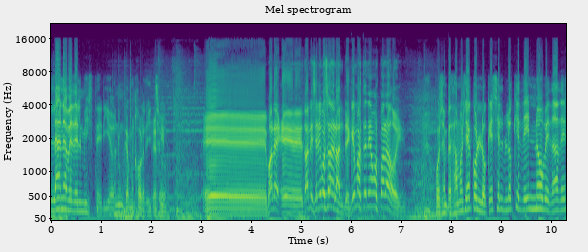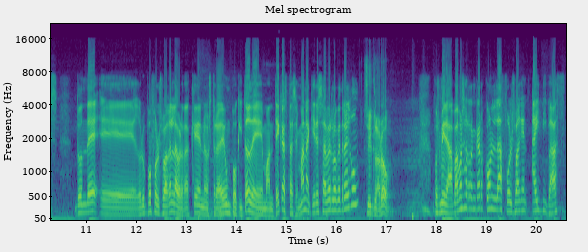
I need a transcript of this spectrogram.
La nave del misterio, nunca mejor dicho. En fin. Eh, vale, eh, Dani, seguimos adelante. ¿Qué más teníamos para hoy? Pues empezamos ya con lo que es el bloque de novedades, donde eh, el grupo Volkswagen la verdad que nos trae un poquito de manteca esta semana. ¿Quieres saber lo que traigo? Sí, claro. Pues mira, vamos a arrancar con la Volkswagen ID Buzz,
